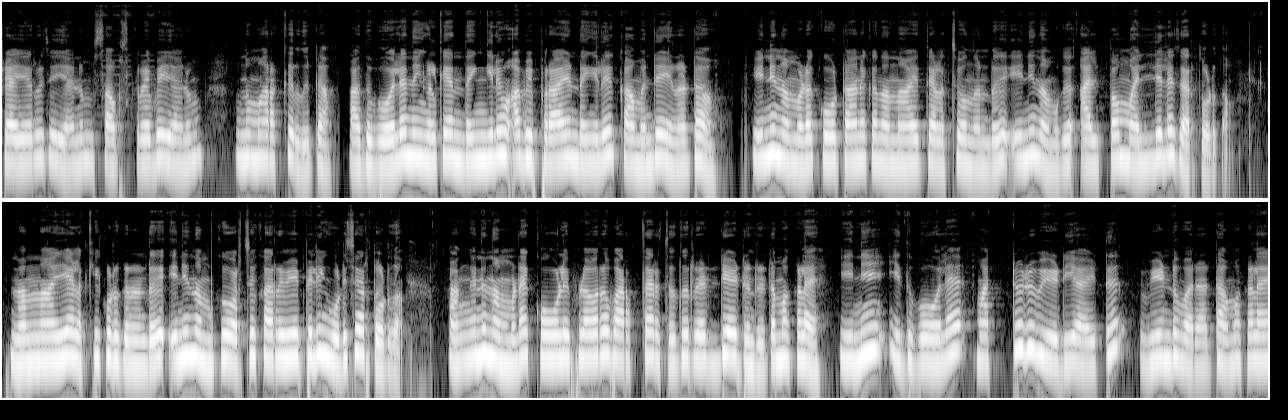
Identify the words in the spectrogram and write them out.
ഷെയർ ചെയ്യാനും സബ്സ്ക്രൈബ് ചെയ്യാനും ഒന്നും മറക്കരുത് കേട്ടോ. അതുപോലെ നിങ്ങൾക്ക് എന്തെങ്കിലും അഭിപ്രായം ഉണ്ടെങ്കിൽ കമന്റ് ചെയ്യണം കേട്ടോ. ഇനി നമ്മുടെ കൂട്ടാനൊക്കെ നന്നായി തിളച്ച് വന്നിട്ടുണ്ട്. ഇനി നമുക്ക് അല്പം മല്ലില ചേർത്ത് കൊടുക്കാം. നന്നായി ഇളക്കി കൊടുക്കുന്നുണ്ട്. ഇനി നമുക്ക് കുറച്ച് കറിവേപ്പിലയും കൂടി ചേർത്ത് കൊടുക്കാം. അങ്ങനെ നമ്മുടെ കോളിഫ്ലവർ വറുത്തരച്ചത് റെഡി ആയിട്ടുണ്ട് കേട്ടോ മക്കളെ. ഇനി ഇതുപോലെ മറ്റൊരു വീഡിയോ ആയിട്ട് വീണ്ടും വരാം കേട്ടോ മക്കളെ.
